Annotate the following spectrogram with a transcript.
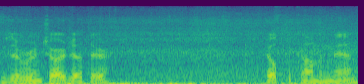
Who's ever in charge out there, help the common man,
